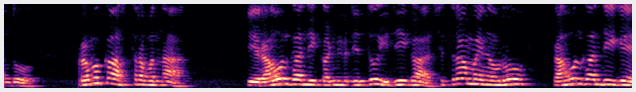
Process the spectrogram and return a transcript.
ಒಂದು ಪ್ರಮುಖ ಅಸ್ತ್ರವನ್ನ ಈ ರಾಹುಲ್ ಗಾಂಧಿ ಕಂಡುಹಿಡಿದಿದ್ದು ಇದೀಗ ಸಿದ್ದರಾಮಯ್ಯನವರು ರಾಹುಲ್ ಗಾಂಧಿಗೆ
